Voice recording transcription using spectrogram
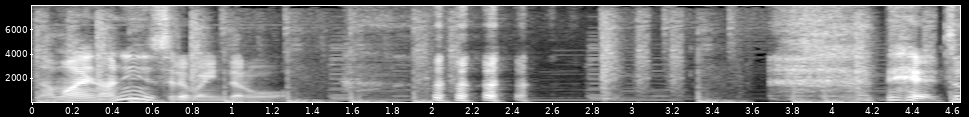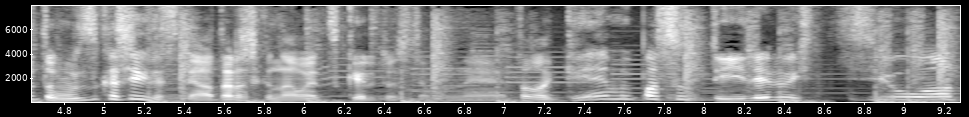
名前何にすればいいんだろう。ね、ちょっと難しいですね。新しく名前つけるとしてもね。ただゲームパスって入れる必要あっ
